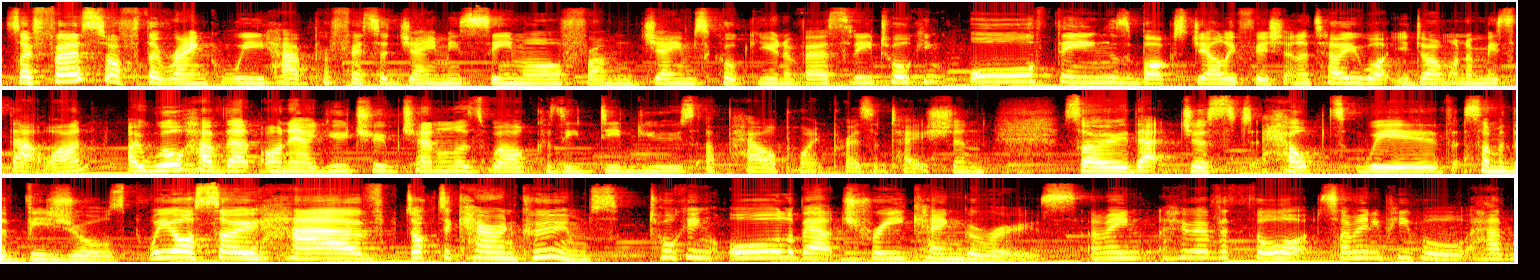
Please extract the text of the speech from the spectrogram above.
So, first off the rank, we have Professor Jamie Seymour from James Cook University talking all things box jellyfish. And I tell you what, you don't want to miss that one. I will have that on our YouTube channel as well because he did use a PowerPoint presentation. So, that just helped with some of the visuals. We also have Dr. Karen Coombs talking all about tree kangaroos. I mean, whoever thought? So many people have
